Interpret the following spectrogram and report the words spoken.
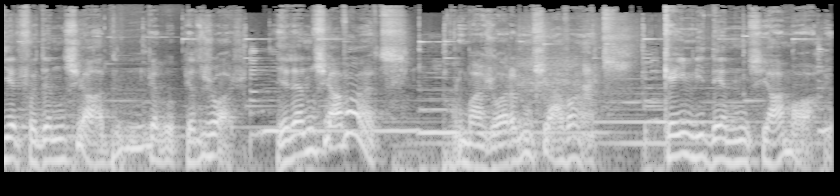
E ele foi denunciado pelo Pedro Jorge. Ele anunciava antes. O Major anunciava antes. Quem me denunciar morre.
